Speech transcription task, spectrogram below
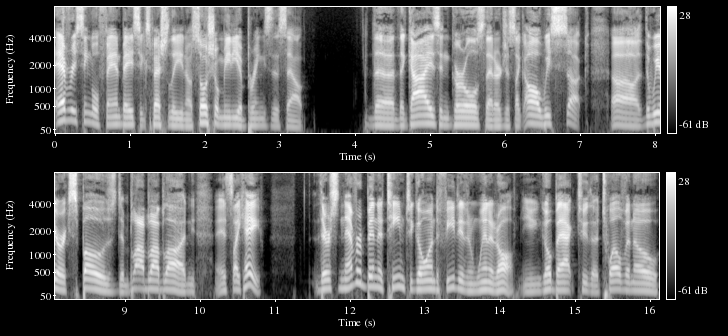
every single fan base, especially you know social media, brings this out. The the guys and girls that are just like, oh, we suck, uh, we are exposed, and blah blah blah, and it's like, hey, there's never been a team to go undefeated and win it all. You can go back to the 12 and 0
